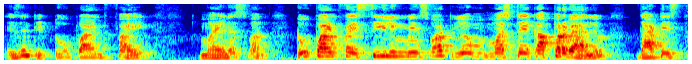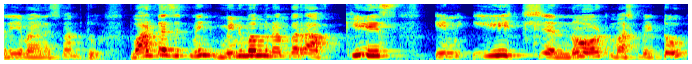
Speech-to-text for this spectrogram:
isn't it? 2.5 minus 1 2.5 ceiling means what? You must take upper value. That is 3 minus 1 2 what does it mean? Minimum number of keys in each node must be 2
